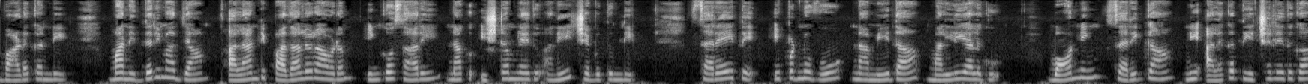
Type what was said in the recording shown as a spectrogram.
వాడకండి. మనిద్దరి మధ్య అలాంటి పదాలు రావడం ఇంకోసారి నాకు ఇష్టం లేదు అని చెబుతుంది. సరే అయితే ఇప్పుడు నువ్వు నా మీద మళ్ళీ అలుగు. మార్నింగ్ సరిగ్గా నీ అలక తీర్చలేదుగా.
